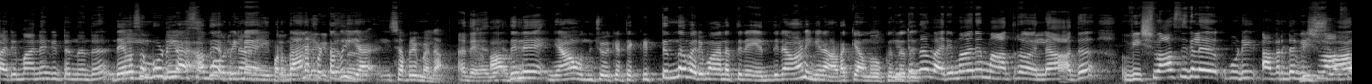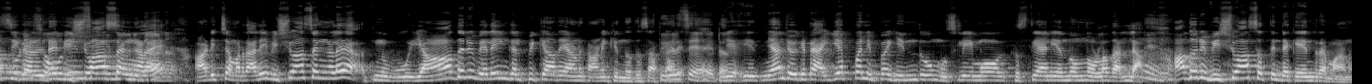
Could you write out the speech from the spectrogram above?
വരുമാനം കിട്ടുന്നത് ദേവസ്വം ബോർഡിൽ അതെ പിന്നെ പ്രധാനപ്പെട്ടത് ശബരിമല. അതെ, അതെ, അതിന് ഞാൻ ഒന്ന് ചോദിക്കട്ടെ കിട്ടുന്ന വരുമാനത്തിന് എന്തിനാണ് ഇങ്ങനെ അടയ്ക്കാൻ നോക്കുന്നത്? കിട്ടുന്ന വരുമാനം മാത്രമല്ല അത് വിശ്വാസികളെ കൂടി അവരുടെ വിശ്വാസികളുടെ വിശ്വാസങ്ങളെ. അടിച്ചമർത്ത അല്ലെങ്കിൽ വിശ്വാസങ്ങളെ യാതൊരു വിലയും കൽപ്പിക്കാതെയാണ് കാണിക്കുന്നത് സർക്കാർ ഞാൻ ചോദിക്കട്ടെ അയ്യപ്പൻ ഇപ്പൊ ഹിന്ദു മുസ്ലിമോ ക്രിസ്ത്യാനി എന്നൊന്നുള്ളതല്ല അതൊരു വിശ്വാസത്തിന്റെ കേന്ദ്രമാണ്.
